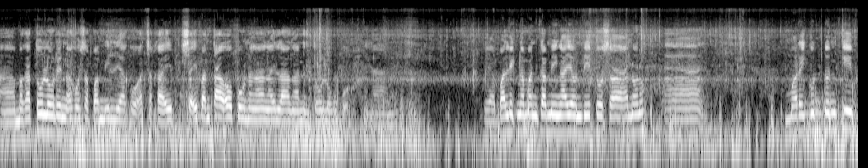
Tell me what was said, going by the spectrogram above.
ah, makatulong rin ako sa pamilya ko at saka sa ibang tao pong nangangailangan ng tulong po. Ayan. Kaya balik naman kami ngayon dito sa ano no, ah, Marigondon Cave.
